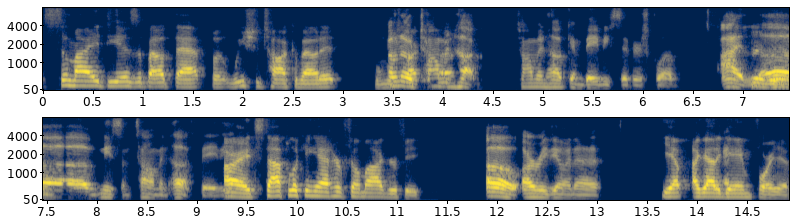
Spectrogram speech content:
some ideas about that, but we should talk about it. when we Oh no, Tom and Huck. Tom and Huck and Babysitters Club. I love me some Tom and Huck, baby. All right, stop looking at her filmography. Oh, are we doing a? Yep, I got a game for you.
